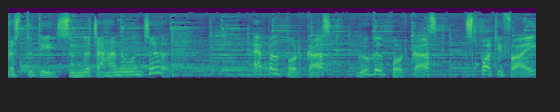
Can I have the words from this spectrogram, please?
प्रस्तुति सुन्न चाहनुहुन्छ? Apple podcast Google podcast Spotify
